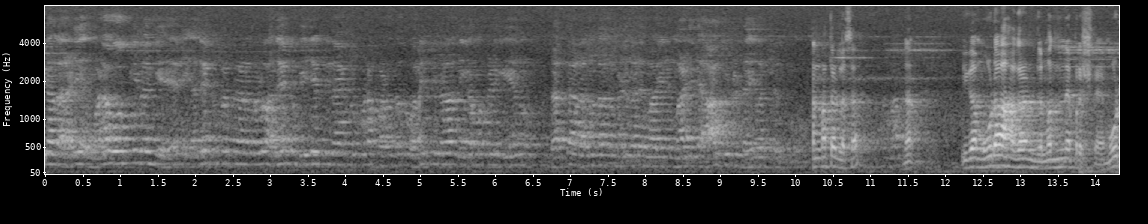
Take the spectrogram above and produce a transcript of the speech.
ಈಗ ಅದು ಅಡಿ ಒಳ ಹೋಗ್ತಿದಂಗೆ ಅನೇಕ ಪ್ರಕರಣಗಳು ಅನೇಕ ಬಿಜೆಪಿ ನಾಯಕರು ಕೂಡ ಪಡೆದದ್ದು ವೈದ್ಯಗಳ ನಿಗಮಗಳಿಗೆ ಏನು ಸರ್ಕಾರ ಅನುದಾನ ಬಿಡುಗಡೆ ಮಾಡಿ ಮಾಡಿದೆ ಆ ದುಡ್ಡು ಡೈವರ್ಷನ್ ನಾನು ಮಾತಾಡಲ ಸರ್? ನಾನು ಈಗ ಮೂಢ ಹಗರಣ ಮೊದಲನೇ ಪ್ರಶ್ನೆ ಮೂಢ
